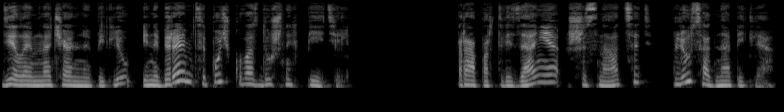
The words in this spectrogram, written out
Делаем начальную петлю и набираем цепочку воздушных петель. Раппорт вязания 16 плюс 1 петля.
